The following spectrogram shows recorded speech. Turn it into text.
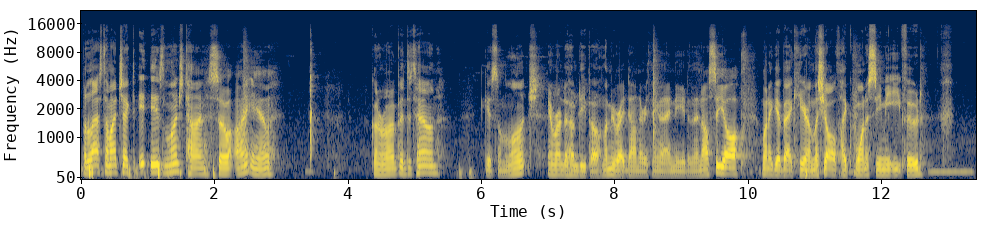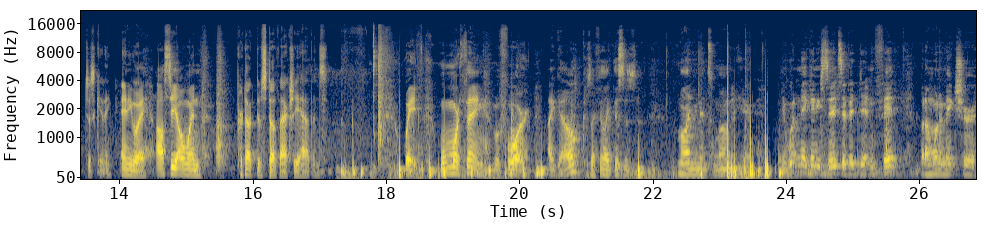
But last time I checked, it is lunchtime, so I am gonna run up into town, get some lunch, and run to Home Depot. Let me write down everything that I need, and then I'll see y'all when I get back here, unless y'all like want to see me eat food. Just kidding. Anyway, I'll see y'all when productive stuff actually happens. Wait, one more thing before I go, because I feel like this is monumental moment here. It wouldn't make any sense if it didn't fit, but I want to make sure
